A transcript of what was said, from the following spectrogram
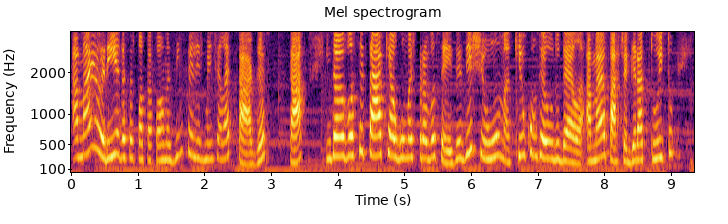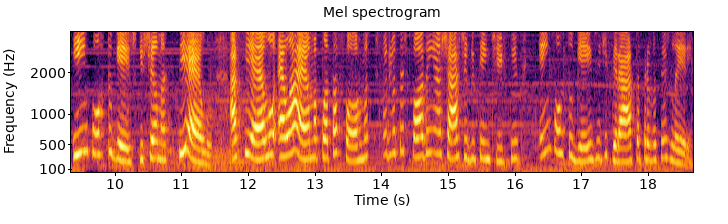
A maioria dessas plataformas, infelizmente, ela é paga, tá? Então eu vou citar aqui algumas para vocês. Existe uma que o conteúdo dela, a maior parte é gratuito e em português, que chama Cielo. A Cielo, ela é uma plataforma onde vocês podem achar artigos científicos em português e de graça para vocês lerem.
